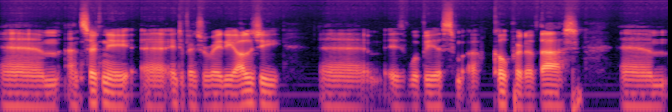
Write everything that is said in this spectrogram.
Um, and certainly, uh, interventional radiology uh, is would be a, a, culprit of that. Um,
